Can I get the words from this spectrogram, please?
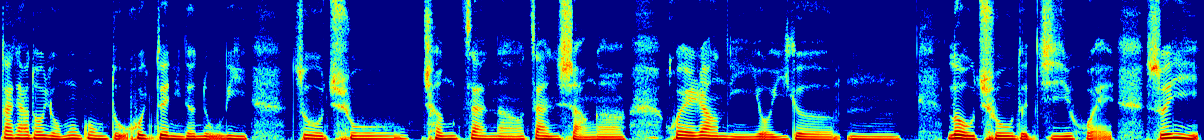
大家都有目共睹，会对你的努力做出称赞啊、赞赏啊，会让你有一个嗯露出的机会，所以。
